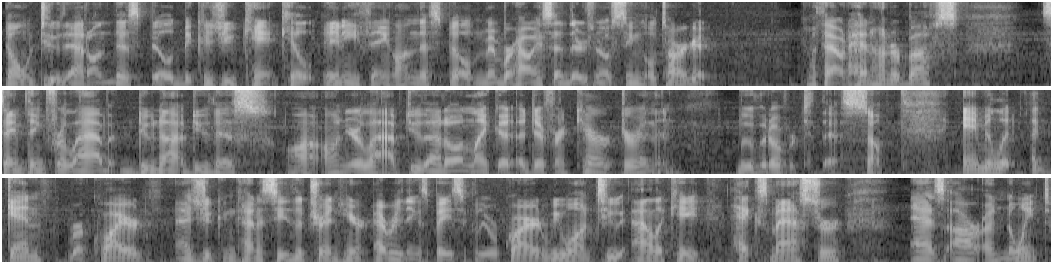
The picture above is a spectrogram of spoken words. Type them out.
don't do that on this build because you can't kill anything on this build. Remember how I said there's no single target? without headhunter buffs. Same thing for lab. Do not do this on, on your lab. Do that on like a, a, different character and then move it over to this. So amulet, again, required. As you can kind of see the trend here, everything's basically required. We want to allocate Hexmaster as our anoint.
